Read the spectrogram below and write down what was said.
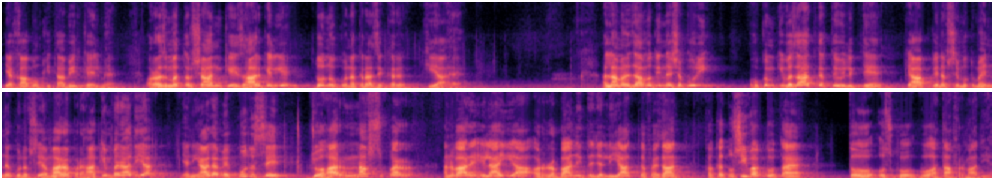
یا خوابوں کی تعبیر کا علم ہے۔ اور عظمت اور شان کے اظہار کے لیے دونوں کو نقرہ ذکر کیا ہے۔ علامہ نظام الدین نے شپوری حکم کی وضاحت کرتے ہوئے لکھتے ہیں کہ آپ کے نفس مطمئنہ کو نفس ہمارا پر حاکم بنا دیا یعنی عالم خود سے جو ہر نفس پر انوار الہیہ اور ربانی تجلیات کا فیضان فقط اسی وقت ہوتا ہے تو اس کو وہ عطا فرما دیا۔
